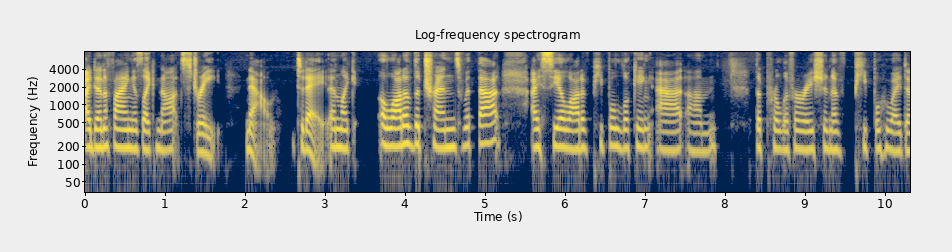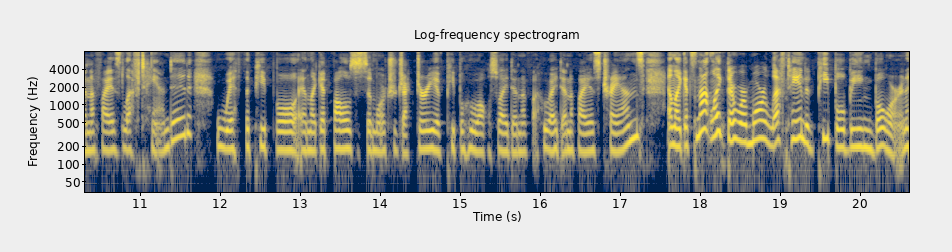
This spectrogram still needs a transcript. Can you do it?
identifying as like not straight now today. And like a lot of the trends with that, I see a lot of people looking at um the proliferation of people who identify as left-handed with the people and like it follows a similar trajectory of people who also identify who identify as trans and like it's not like there were more left-handed people being born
